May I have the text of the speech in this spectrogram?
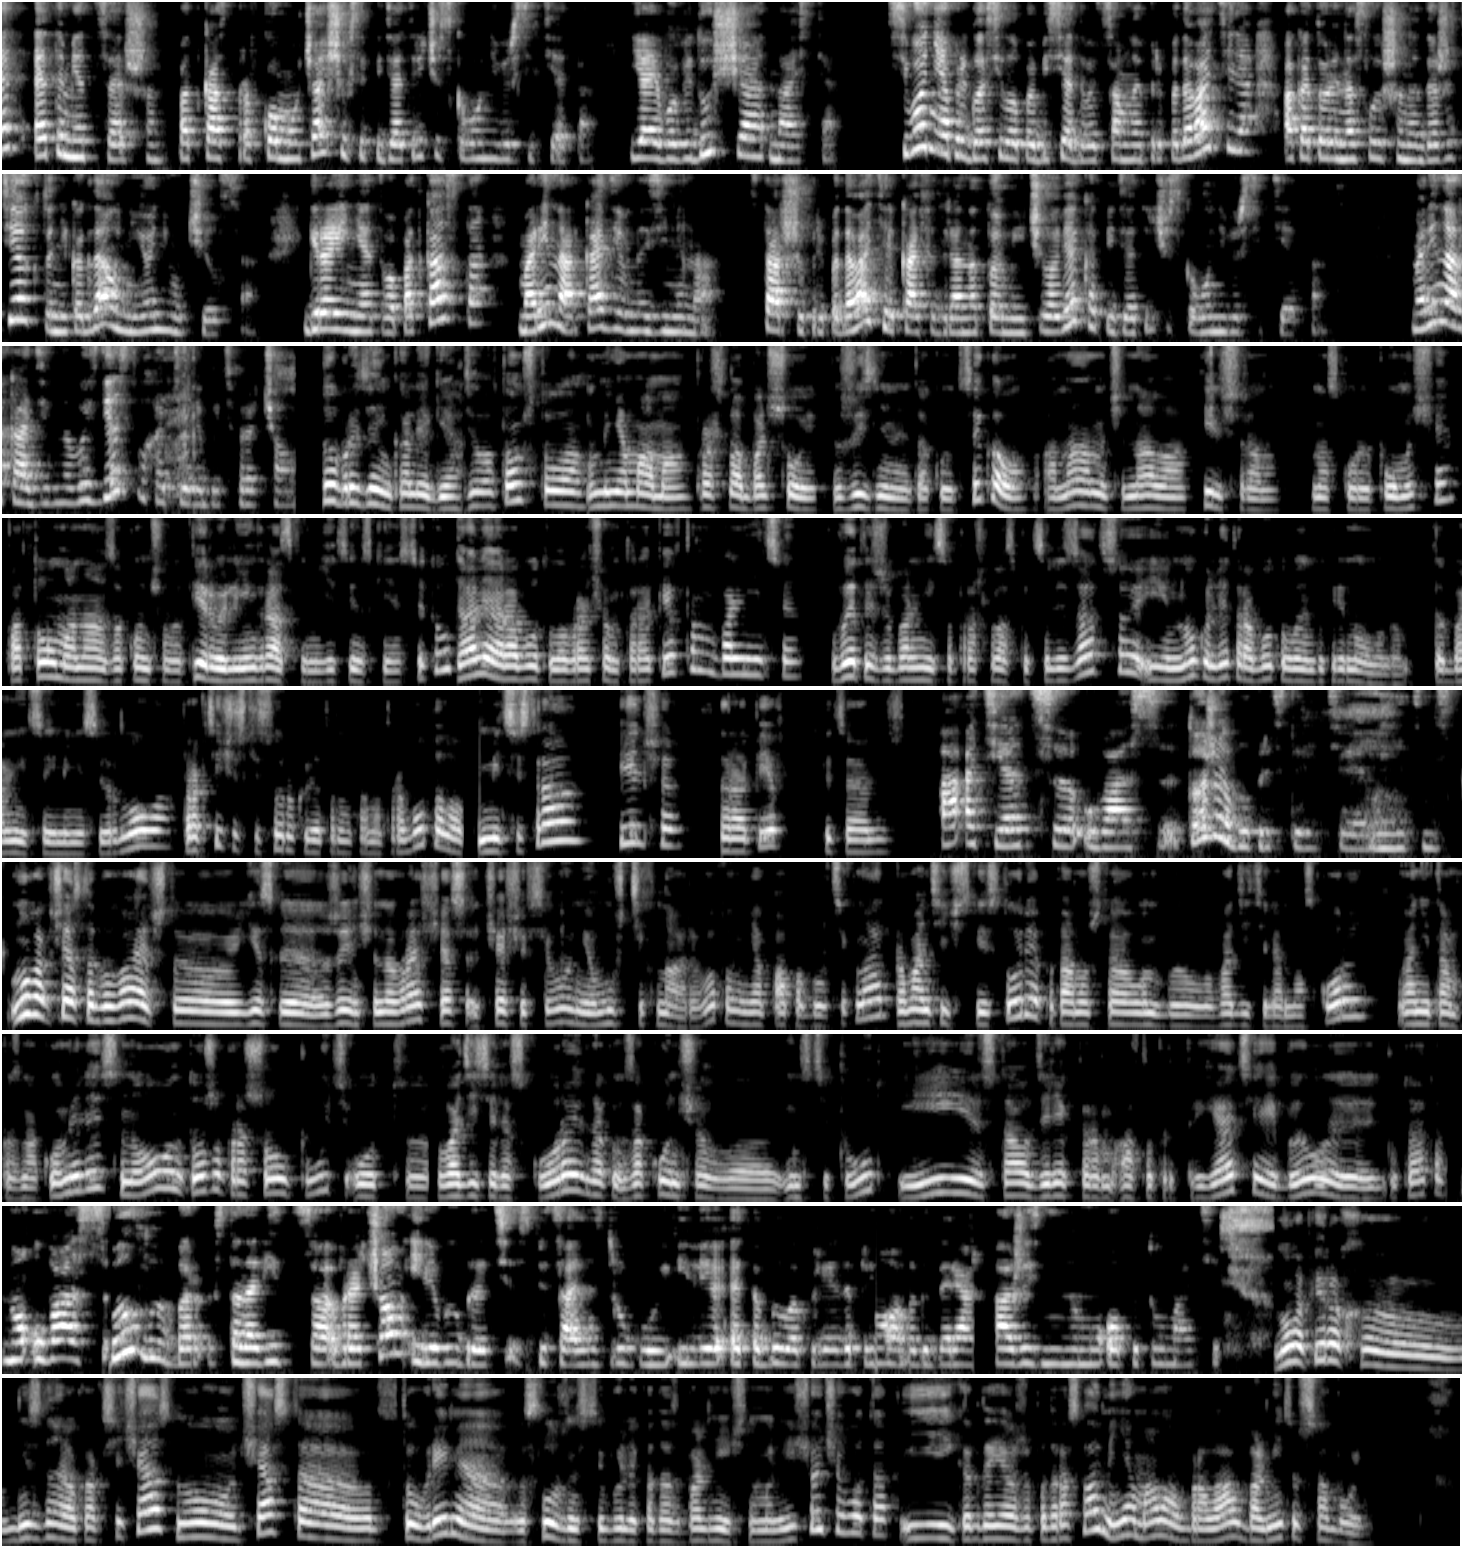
привет! Это MedSession, подкаст правкома учащихся педиатрического университета. Я его ведущая Настя. Сегодня я пригласила побеседовать со мной преподавателя, о которой наслышаны даже те, кто никогда у нее не учился. Героиня этого подкаста – Марина Аркадьевна Зимина, старший преподаватель кафедры анатомии человека педиатрического университета. Марина Аркадьевна, вы с детства хотели быть врачом? Добрый день, коллеги. Дело в том, что у меня мама прошла большой жизненный такой цикл. Она начинала фельдшером на скорой помощи. Потом она закончила первый Ленинградский медицинский институт. Далее работала врачом-терапевтом в больнице. В этой же больнице прошла специализацию и много лет работала эндокринологом. Это больница имени Свердлова. Практически 40 лет она там отработала. Медсестра, фельдшер, терапевт, специалист. А отец у вас тоже был представителем медицинского? Ну, как часто бывает, что если женщина-врач, чаще, чаще всего у нее муж технарь. Вот у меня папа был технарь. Романтическая история, потому что он был водителем на скорой. Они там познакомились, но он тоже прошел путь от водителя скорой, закончил э, институт и стал директором автопредприятия и был э, депутатом. Но у вас был выбор становиться врачом или выбрать специальность другую, или это было предопределено благодаря а, жизненному опыту матери? Ну, во-первых, э, не знаю, как сейчас, но часто в то время сложности были, когда с больничным или еще чего-то. И когда я уже подросла, меня мама брала в больницу с собой.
